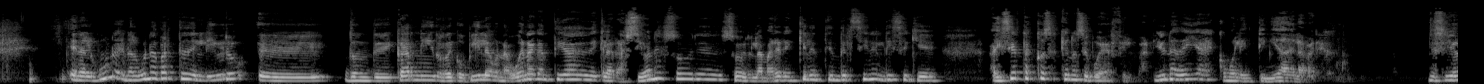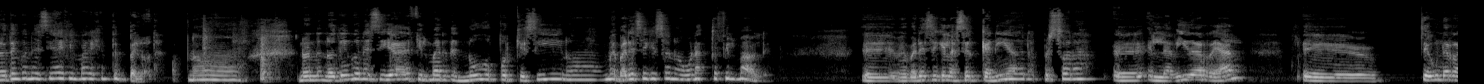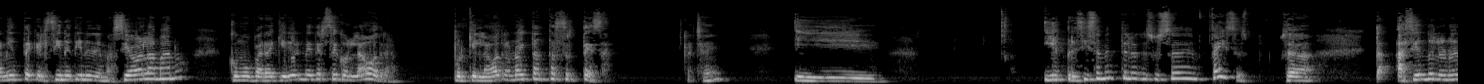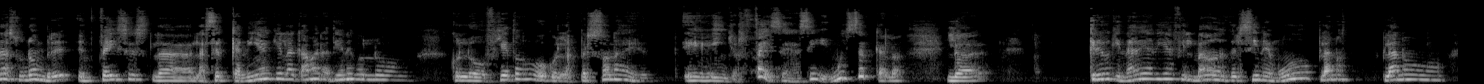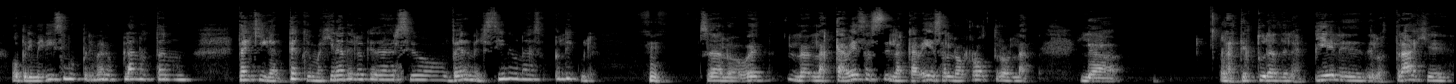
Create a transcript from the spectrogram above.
en alguna, en alguna parte del libro eh, donde Carney recopila una buena cantidad de declaraciones sobre, sobre la manera en que él entiende el cine, él dice que hay ciertas cosas que no se pueden filmar. Y una de ellas es como la intimidad de la pareja. Dice, yo no tengo necesidad de filmar gente en pelota. No, no, no tengo necesidad de filmar desnudos porque sí, no, me parece que eso no es un acto filmable. Eh, me parece que la cercanía de las personas eh, en la vida real eh, es una herramienta que el cine tiene demasiado a la mano como para querer meterse con la otra, porque en la otra no hay tanta certeza. ¿Cachai? Y, y es precisamente lo que sucede en Faces. O sea, haciéndole honor a su nombre, en Faces la, la cercanía que la cámara tiene con los, con los objetos o con las personas es, es in your face, es así, muy cerca. Lo- la- creo que nadie había filmado desde el cine mudo planos planos o primerísimos primeros planos tan tan gigantescos imagínate lo que debe haber sido ver en el cine una de esas películas o sea lo- la- las cabezas las cabezas los rostros la- la- las texturas de las pieles de los trajes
